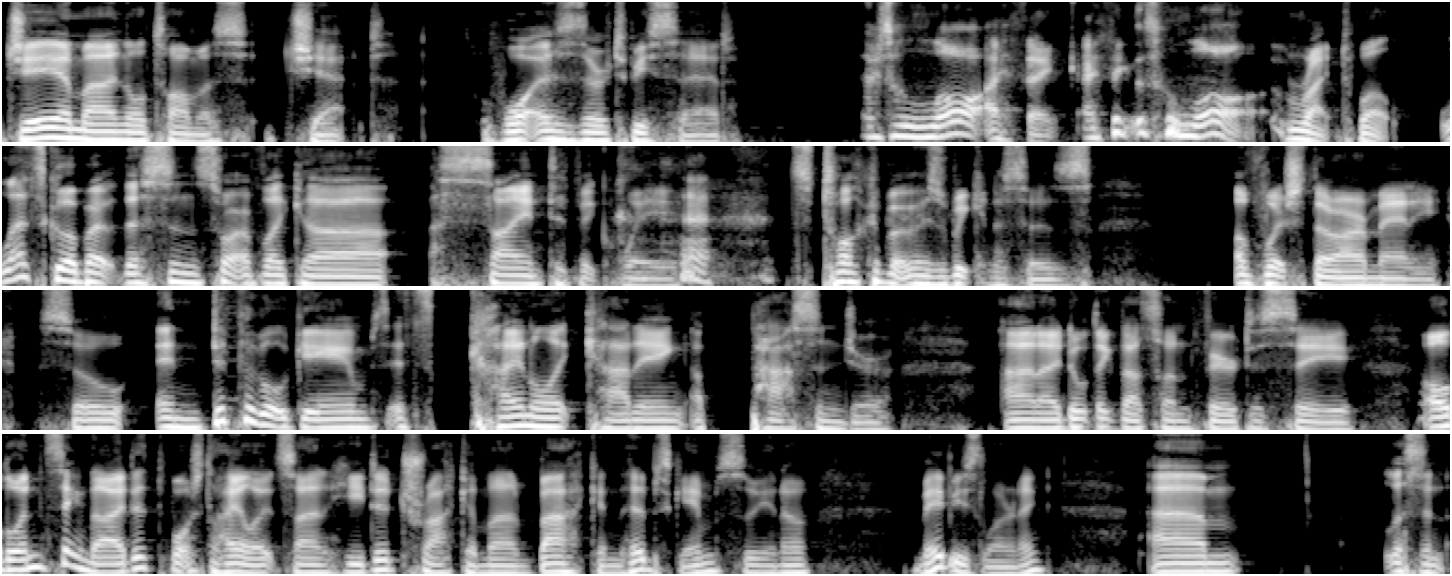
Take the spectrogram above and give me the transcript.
Jay Emmanuel-Thomas, Jet. What is there to be said? There's a lot, I think. I think there's a lot. Right. Well, let's go about this in sort of like a, a scientific way to talk about his weaknesses, of which there are many. So, in difficult games, it's kind of like carrying a passenger. And I don't think that's unfair to say. Although, in saying that, I did watch the highlights and he did track a man back in the Hibs game. So, you know, maybe he's learning. Um, listen,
